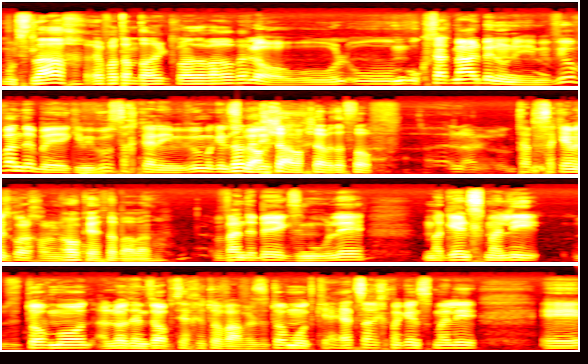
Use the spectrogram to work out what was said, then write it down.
מוצלח, איפה אתה מדרג את כל הדבר הזה? לא, הוא- הוא הוא קצת מעל בינוני. הם הביאו ונדבק, הם הביאו שחקנים, הביאו מגן לא, לא, שמאלי. עכשיו, עכשיו, את הסוף. לא, אתה מסכם את כל החלון. אוקיי, סבבה. בק זה מעולה, מגן שמאלי זה טוב מאוד, אני לא יודע אם זו האופציה הכי טובה, אבל זה טוב מאוד, כי היה צריך מגן שמאלי. אה,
